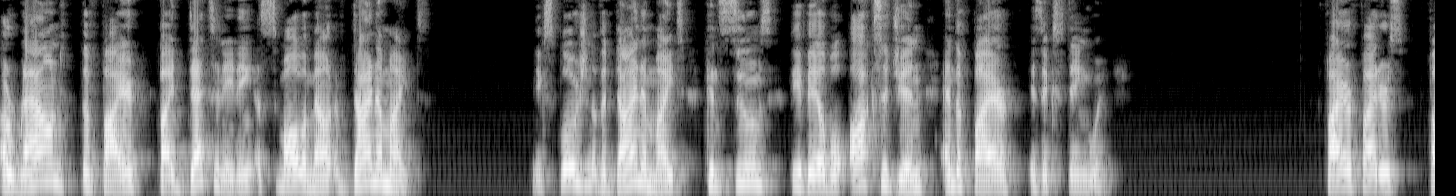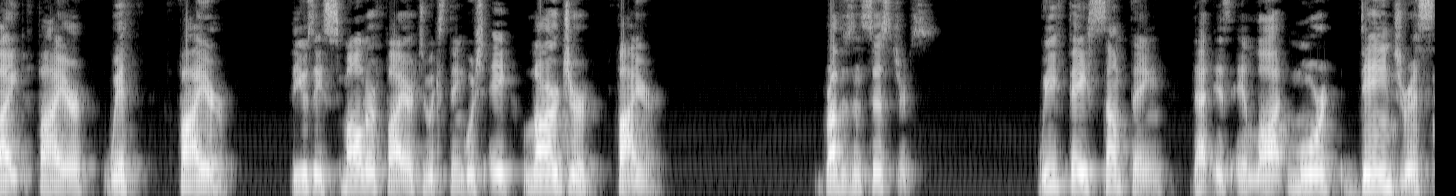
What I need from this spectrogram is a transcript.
around the fire by detonating a small amount of dynamite. The explosion of the dynamite consumes the available oxygen and the fire is extinguished. Firefighters fight fire with fire. They use a smaller fire to extinguish a larger fire. Brothers and sisters, we face something that is a lot more dangerous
